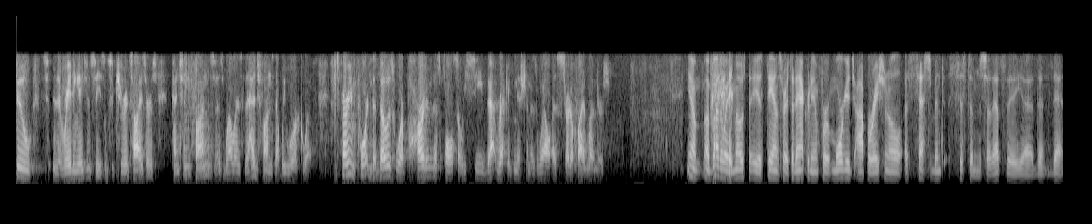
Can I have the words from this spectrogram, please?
to the rating agencies and securitizers, pension funds, as well as the hedge funds that we work with. It's very important that those who are part of this also receive that recognition as well as certified lenders. You know, uh, by the way, MOSA is, stands for it's an acronym for Mortgage Operational Assessment Systems. So that's the uh, the, the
